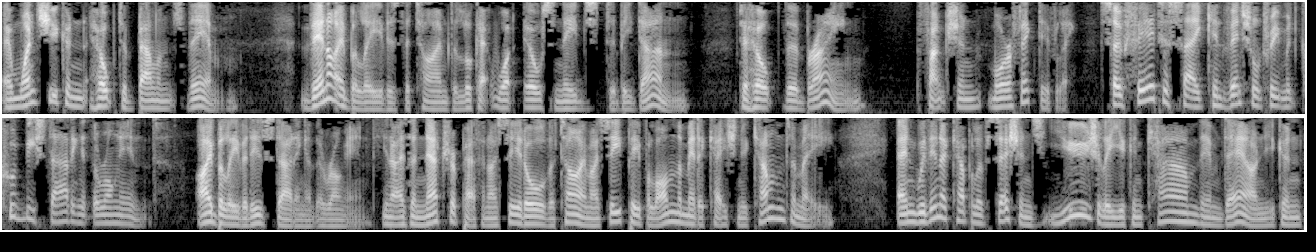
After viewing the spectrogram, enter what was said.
and once you can help to balance them, then I believe is the time to look at what else needs to be done to help the brain function more effectively. So fair to say conventional treatment could be starting at the wrong end. I believe it is starting at the wrong end. You know, as a naturopath, and I see it all the time, I see people on the medication who come to me, and within a couple of sessions, usually you can calm them down. You can,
